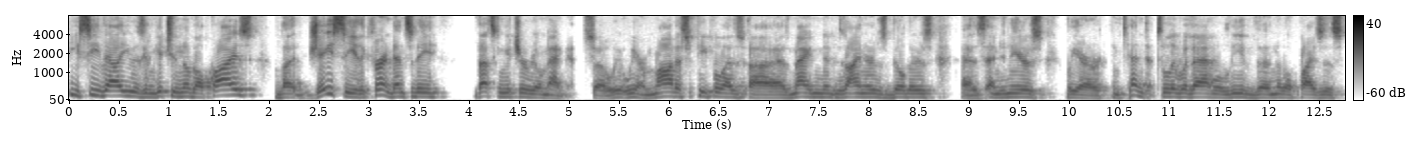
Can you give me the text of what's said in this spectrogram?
TC value is going to get you the Nobel Prize, but JC, the current density, that's going to get you a real magnet. So we, we are modest people as uh, as magnet designers, builders, as engineers. We are content to live with that. We'll leave the Nobel Prizes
